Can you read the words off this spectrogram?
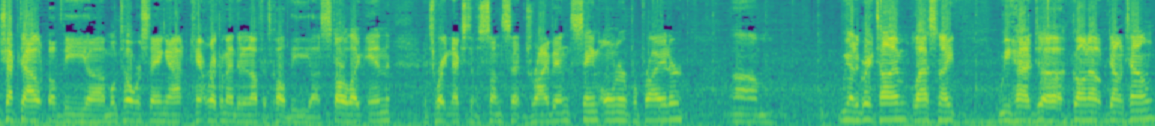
checked out of the uh, motel we're staying at. Can't recommend it enough. It's called the uh, Starlight Inn. It's right next to the Sunset Drive-In. Same owner, proprietor. Um, we had a great time last night. We had uh, gone out downtown,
